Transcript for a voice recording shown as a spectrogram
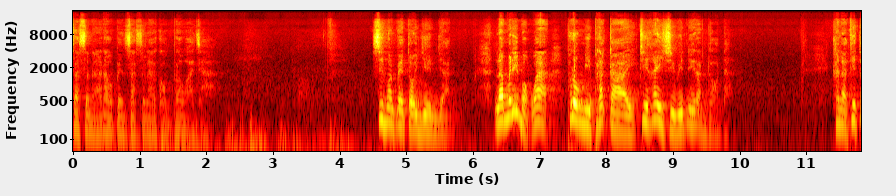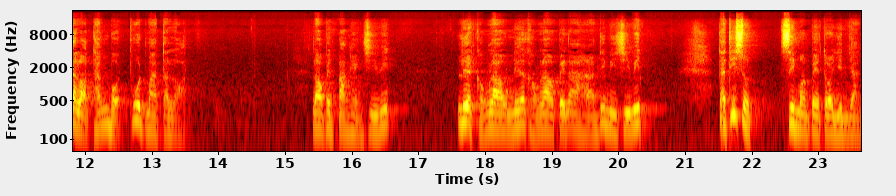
ศาสนาเราเป็นศาสนาของพระวาจาซีโมนเปโตรยืนยัน และไม่ได้บอกว่าพระองค์มีพระกายที่ให้ชีวิตนิรันดรนะขณะที่ตลอดทั้งบทพูดมาตลอด เราเป็นปังแห่งชีวิต เลือดของเราเนื้อของเราเป็นอาหารที่มีชีวิต แต่ที่สุดซีโมนเปโตรยืนยัน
